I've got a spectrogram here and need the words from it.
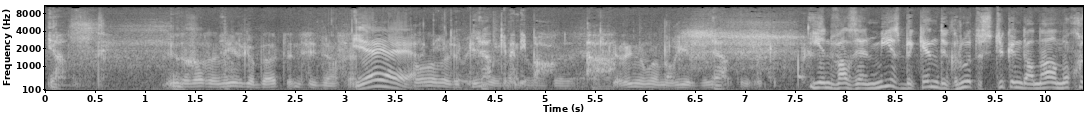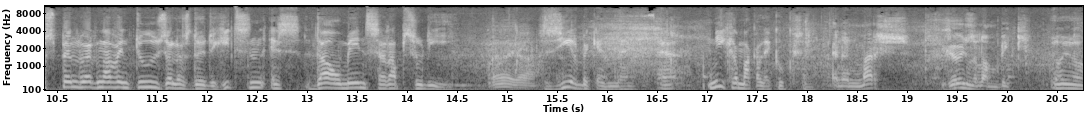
Ja. Dat was een heel gebeurtenis in dat. hè. Ja, ja, ja. Alle de kinderen. ik want, eh, Ik herinner me nog hier zo Ja. natuurlijk. Een van zijn meest bekende grote stukken daarna nog gespeeld werden af en toe, zelfs door de gidsen, is Daumeense Rhapsodie. Ah ja. Zeer bekend, hè. Eh, niet gemakkelijk ook. Zo. En een mars, geuzelambiek. Oh ja,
